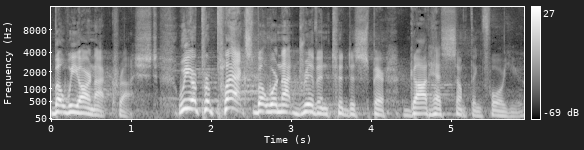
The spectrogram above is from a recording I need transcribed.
but we are not crushed. We are perplexed, but we're not driven to despair. God has something for you.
